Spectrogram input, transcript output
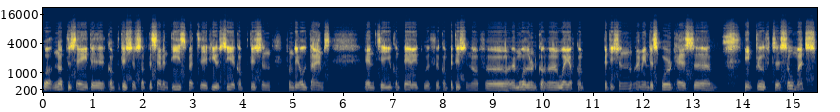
well, not to say the competitions of the 70s, but if you see a competition from the old times and uh, you compare it with a competition of uh, a modern co- uh, way of competition, I mean, the sport has improved so much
